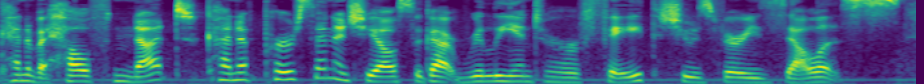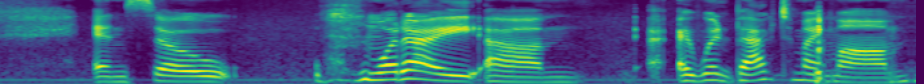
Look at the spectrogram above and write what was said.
kind of a health nut kind of person, and she also got really into her faith. She was very zealous, and so what I um, I went back to my mom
